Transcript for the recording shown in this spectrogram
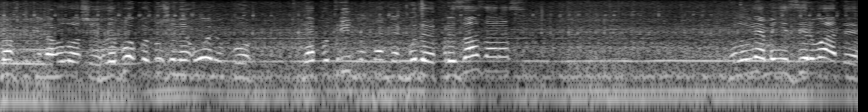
Знову ж таки наголошую, глибоко дуже не орю, не потрібно, так як буде фреза зараз. Головне мені зірвати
